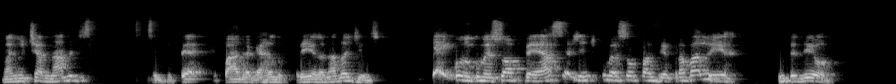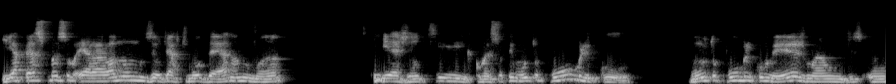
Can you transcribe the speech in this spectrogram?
mas não tinha nada de, de padre agarrando freira, nada disso. E aí, quando começou a peça, a gente começou a fazer para valer, entendeu? E a peça começou, era lá no Museu de Arte Moderna, no MAN, e a gente começou a ter muito público, muito público mesmo, é um, um,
